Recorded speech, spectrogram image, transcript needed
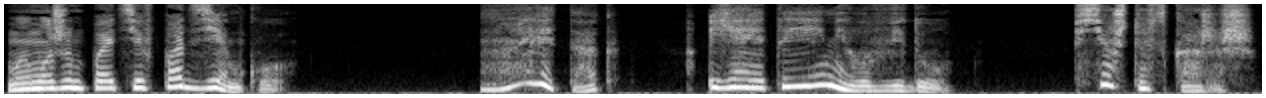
Мы можем пойти в подземку. Ну или так. Я это и имела в виду. Все, что скажешь.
